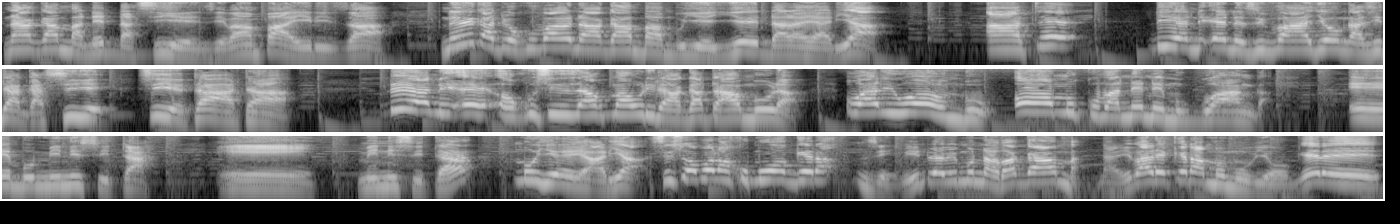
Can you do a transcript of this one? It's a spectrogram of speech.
N'agamba nedda si yenze bampaayiriza. Naye kati okuvaayo n'agamba mbu yeye ddala yalya. Ate dna ne zivaayo nga ziraga si ye taata. Dna okusinza ku mawulire agatambula waliwo mbu omu ku banene mu ggwanga. Mbu minisita minisita mbu yeyalya sisobola kumwogera nze ebintu ebimu nabagamba nabibalekeramu mu byogere.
